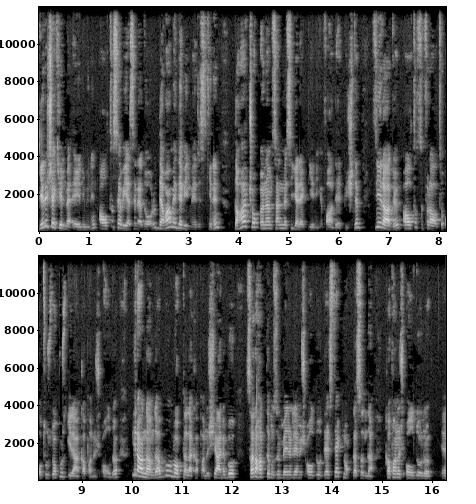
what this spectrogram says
geri çekilme eğiliminin 6 seviyesine doğru devam edebilme riskinin daha çok önemsenmesi gerektiğini ifade etmiştim. Zira dün 6.06.39 ila kapanış oldu. Bir anlamda bu noktada kapanış yani bu sarı hattımızın belirlemiş olduğu destek noktasında kapanış olduğunu e,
